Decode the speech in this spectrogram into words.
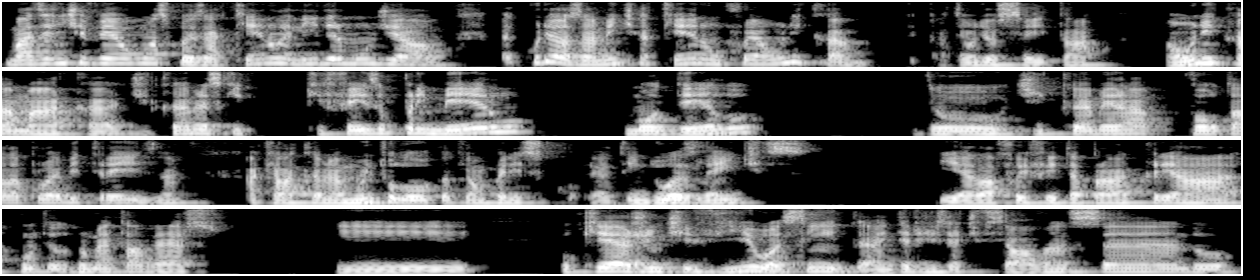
Mas a gente vê algumas coisas. A Canon é líder mundial. Curiosamente, a Canon foi a única, até onde eu sei, tá? A única marca de câmeras que, que fez o primeiro modelo do, de câmera voltada para o Web3, né? Aquela câmera muito louca que é um periscópio, é, tem duas lentes e ela foi feita para criar conteúdo para o metaverso. E o que a gente viu, assim, a inteligência artificial avançando,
